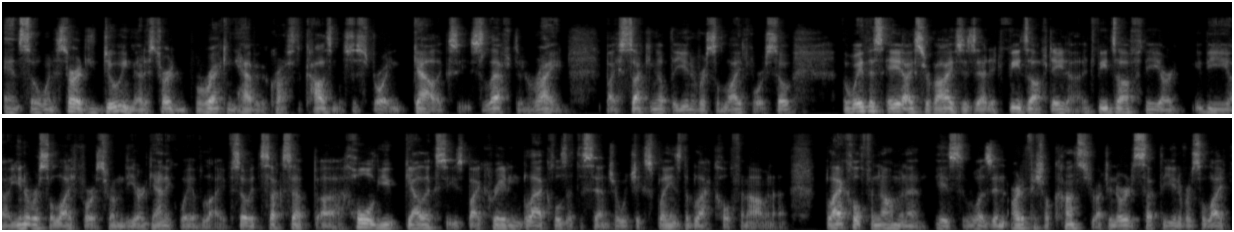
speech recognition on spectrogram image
And so when it started doing that, it started wreaking havoc across the cosmos, destroying galaxies left and right by sucking up the universal life force. So the way this AI survives is that it feeds off data. It feeds off the the uh, universal life force from the organic way of life. So it sucks up uh, whole galaxies by creating black holes at the center, which explains the black hole phenomena. Black hole phenomena is was an artificial construct in order to suck the universal life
